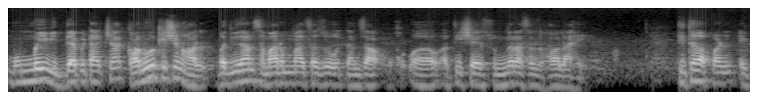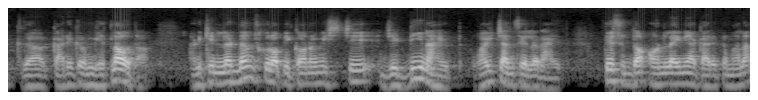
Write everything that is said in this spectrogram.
मुंबई विद्यापीठाच्या कॉन्व्होकेशन हॉल पदवीदान समारंभाचा जो त्यांचा अतिशय सुंदर असा हॉल आहे तिथं आपण एक कार्यक्रम घेतला होता. आणखी लंडन स्कूल ऑफ इकॉनॉमिक्सचे जे डीन आहेत व्हाईस चान्सेलर आहेत ते सुद्धा ऑनलाईन या कार्यक्रमाला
